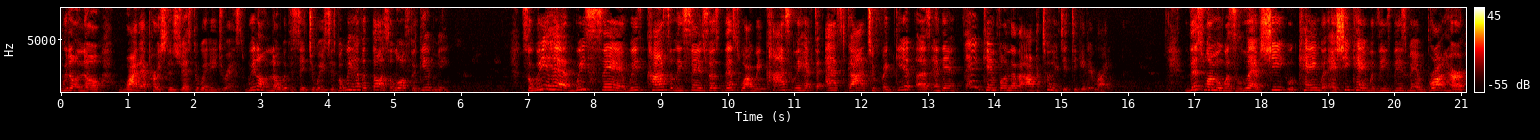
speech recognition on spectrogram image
We don't know why that person is dressed the way they dress. We don't know what the situation is, but we have a thought, so Lord, forgive me. So we have, we sin, we constantly sin. So that's why we constantly have to ask God to forgive us and then thank Him for another opportunity to get it right. This woman was left. She came with, and she came with these, these men brought her,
